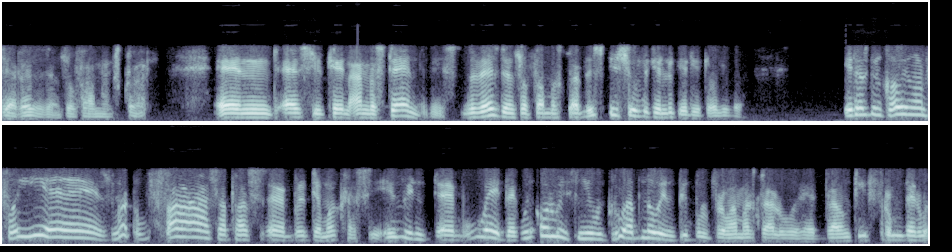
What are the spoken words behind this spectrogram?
the residents of Hammanskraal. And as you can understand this, the residents of Hammanskraal, this issue, we can look at it, Oliver. It has been going on for years, not far surpass uh, democracy. Even uh, way back, we always knew, we grew up knowing people from Hammanskraal who had brown teeth from the,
